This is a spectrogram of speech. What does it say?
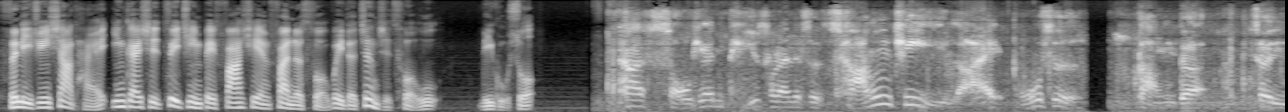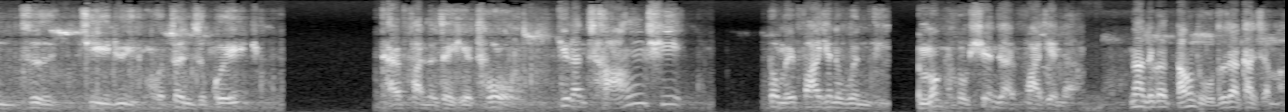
孙立军下台应该是最近被发现犯了所谓的政治错误。李谷说：“他首先提出来的是长期以来不是党的政治纪律和政治规矩才犯的这些错误，既然长期都没发现的问题，怎么可现在发现呢？那这个党组织在干什么？”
